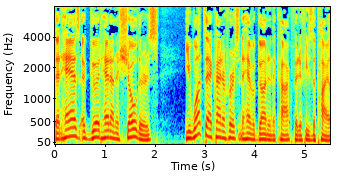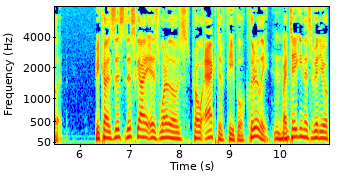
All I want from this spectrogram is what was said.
that has a good head on his shoulders. You want that kind of person to have a gun in the cockpit if he's the pilot. Because this this guy is one of those proactive people. Clearly, Mhm. by taking this video,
